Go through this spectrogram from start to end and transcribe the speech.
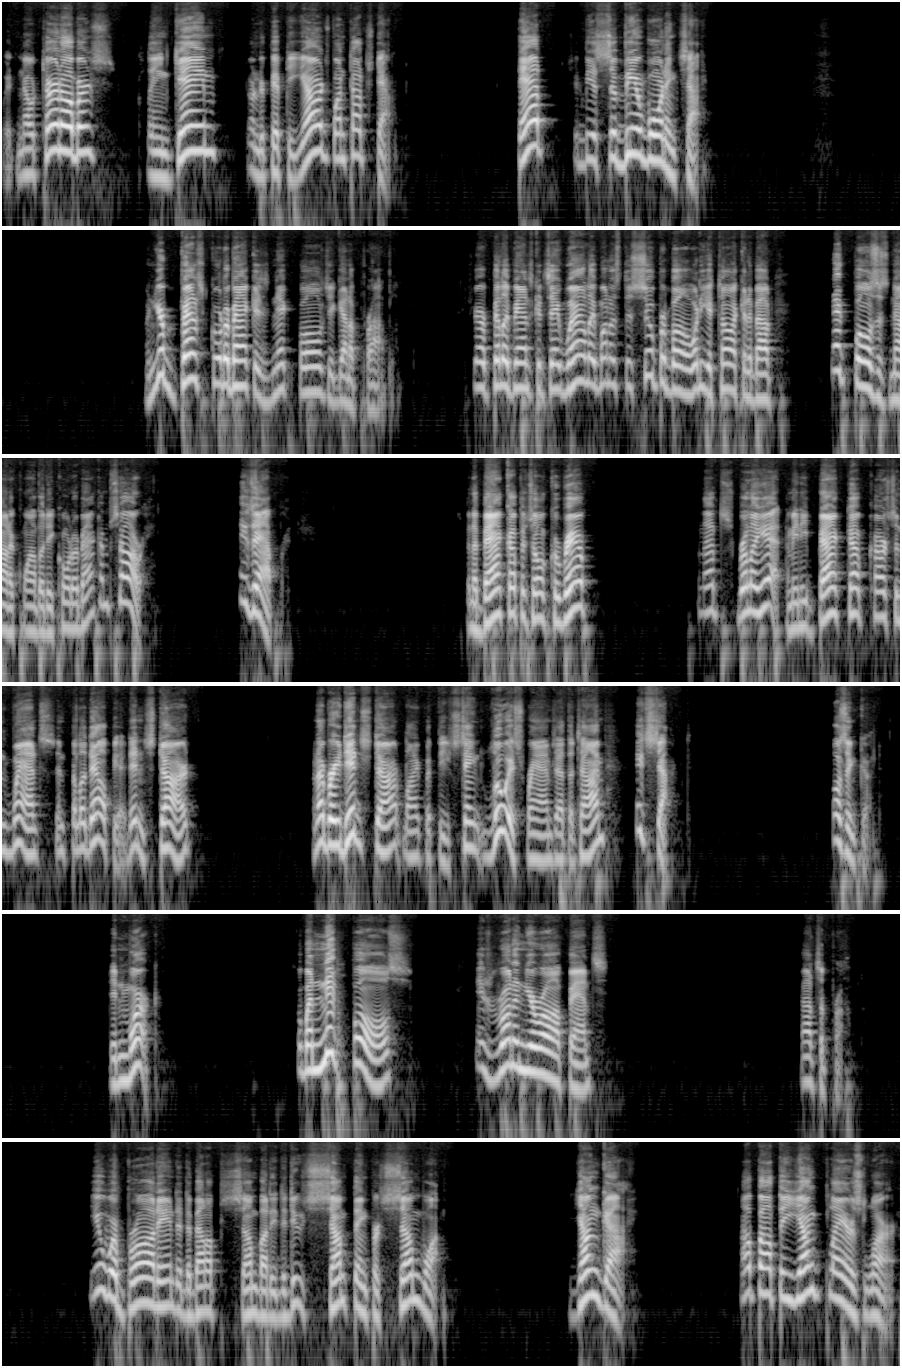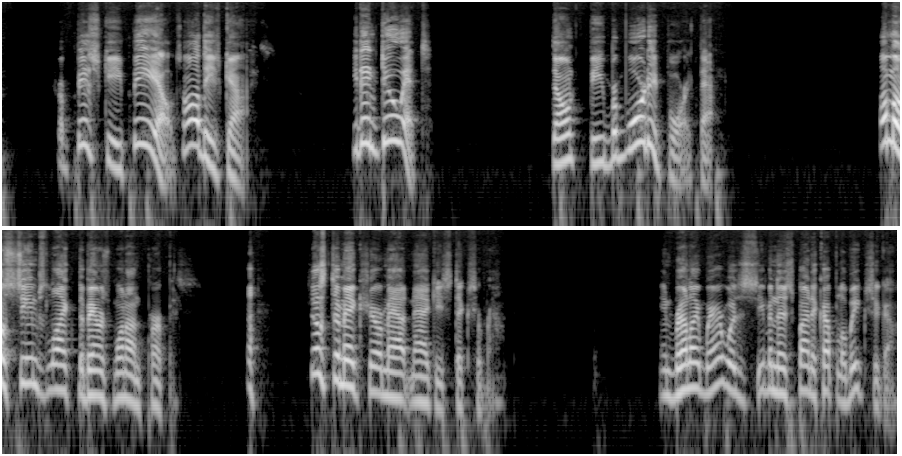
with no turnovers, clean game, 250 yards, one touchdown. That should be a severe warning sign. When your best quarterback is Nick Foles, you got a problem. Sure, Philly fans could say, well, they won us the Super Bowl. What are you talking about? Nick Foles is not a quality quarterback. I'm sorry. He's average. He's been a backup his whole career. And that's really it. I mean, he backed up Carson Wentz in Philadelphia. Didn't start. Whenever he did start, like with the St. Louis Rams at the time, he sucked. Wasn't good. Didn't work. But when Nick Foles is running your offense, that's a problem. You were brought in to develop somebody, to do something for someone. Young guy. How about the young players learn? Trubisky, Fields, all these guys. You didn't do it. Don't be rewarded for it then. Almost seems like the Bears won on purpose. Just to make sure Matt Nagy sticks around. And really, where was even this fight a couple of weeks ago?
